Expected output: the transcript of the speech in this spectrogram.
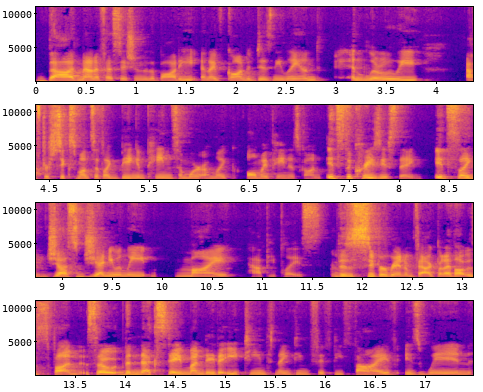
bad manifestation of the body. And I've gone to Disneyland and literally after six months of like being in pain somewhere, I'm like, all my pain is gone. It's the craziest thing. It's like just genuinely my happy place. This is super random fact, but I thought it was fun. So the next day, Monday the 18th, 1955, is when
